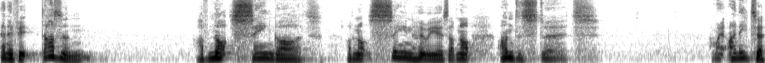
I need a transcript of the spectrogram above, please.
And if it doesn't, I've not seen God. I've not seen who He is. I've not understood. I need to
